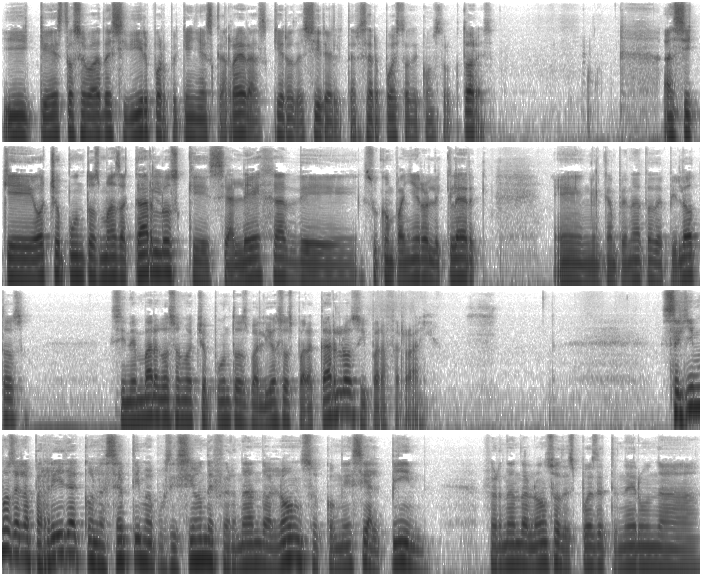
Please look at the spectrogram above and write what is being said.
y que esto se va a decidir por pequeñas carreras, quiero decir el tercer puesto de constructores. Así que ocho puntos más a Carlos que se aleja de su compañero Leclerc en el campeonato de pilotos. Sin embargo, son ocho puntos valiosos para Carlos y para Ferrari. Seguimos en la parrilla con la séptima posición de Fernando Alonso con ese Alpine. Fernando Alonso después de tener una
